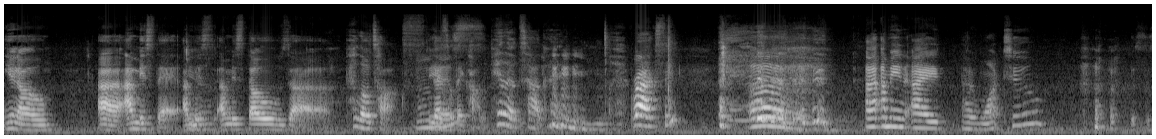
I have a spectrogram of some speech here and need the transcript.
you know, uh, I miss that. I yeah. miss I miss those uh, pillow talks. Mm-hmm. That's what they call it. Pillow talk. Roxie. Uh, I, I mean, I I want to. this is.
